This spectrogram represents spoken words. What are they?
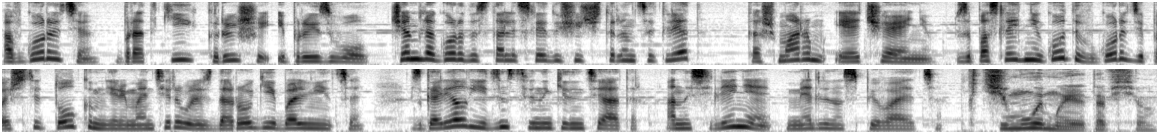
а в городе – братки, крыши и произвол. Чем для города стали следующие 14 лет? кошмаром и отчаянием. За последние годы в городе почти толком не ремонтировались дороги и больницы. Сгорел единственный кинотеатр, а население медленно спивается. К чему мы это все?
